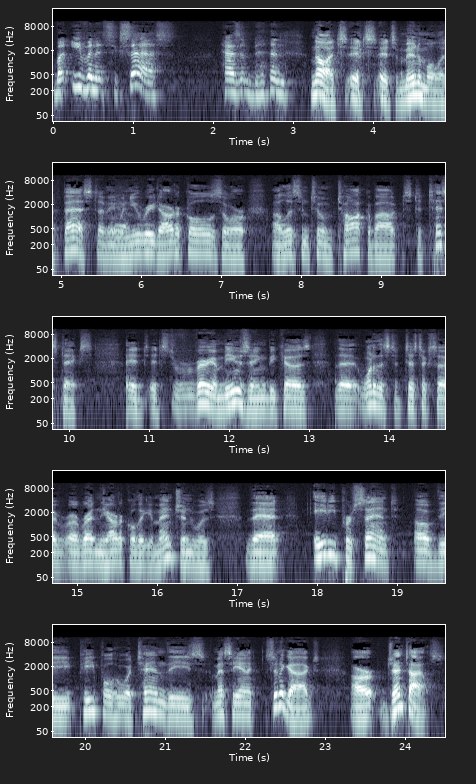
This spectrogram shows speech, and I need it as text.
But even its success hasn't been. No, it's it's it's minimal at best. I mean, when you read articles or uh, listen to them talk about statistics, it, it's very amusing because the one of the statistics I read in the article that you mentioned was that eighty percent of the people who attend these messianic synagogues are Gentiles,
